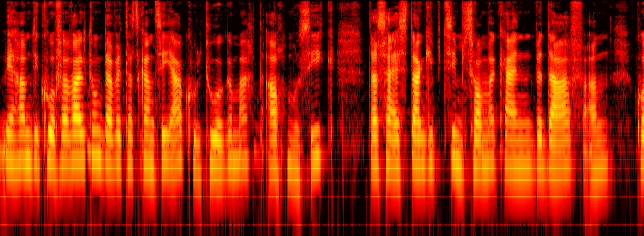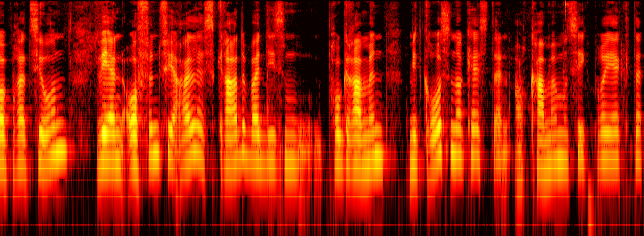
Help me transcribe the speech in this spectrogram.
wir haben die Kurverwaltung, da wird das ganze Jahr Kultur gemacht, auch Musik. Das heißt, da gibt es im Sommer keinen Bedarf an Kooperation, wären offen für alles, gerade bei diesen Programmen mit großen Orchestern, auch Kammermusikprojekte,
